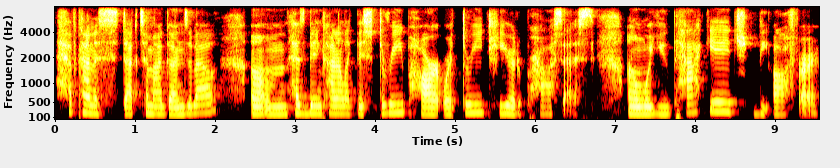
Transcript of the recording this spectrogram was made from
have kind of stuck to my guns about um, has been kind of like this three part or three tiered process um, where you package the offer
